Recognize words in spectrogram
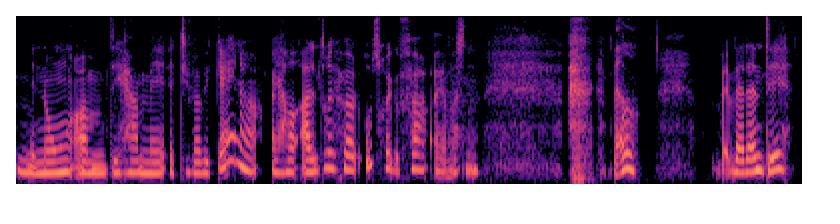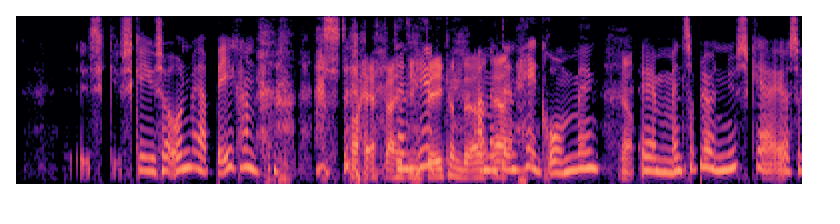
med nogen om det her med, at de var veganere, og jeg havde aldrig hørt udtrykket før, og jeg var sådan, hvad? H- hvordan det? Skal, I så undvære bacon? altså, det, Oh, ja, der er Den din helt- bacon der. Ja, men ja. den helt grumme, ikke? Ja. Øhm, men så blev jeg nysgerrig, og så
